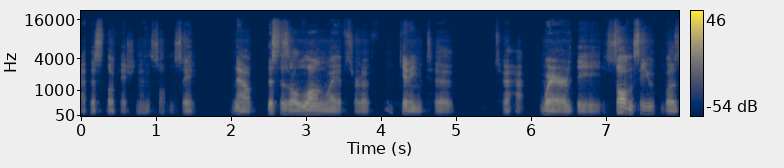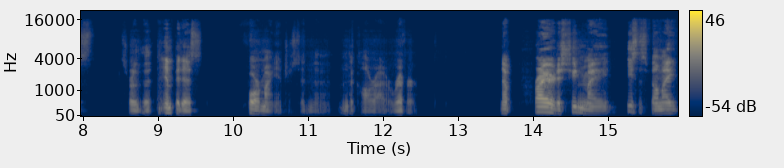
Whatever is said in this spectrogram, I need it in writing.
at this location in the Salton Sea. Now, this is a long way of sort of getting to to ha- where the Salton Sea was sort of the impetus for my interest in the in the Colorado River. Now, prior to shooting my thesis film, I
